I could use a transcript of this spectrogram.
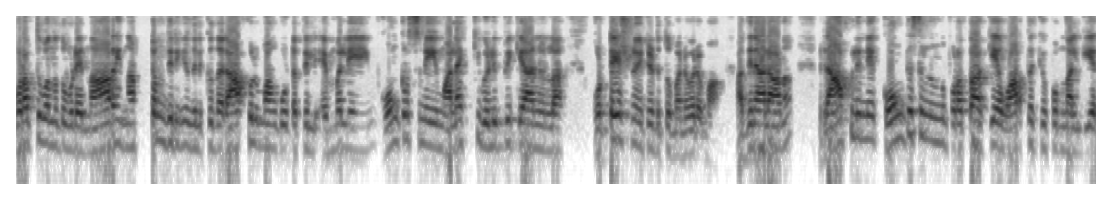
പുറത്തു വന്നതോടെ നാറി നട്ടം തിരിഞ്ഞു നിൽക്കുന്ന രാഹുൽ മാങ്കൂട്ടത്തിൽ എം എൽ എയും കോൺഗ്രസിനെയും അലക്കി വെളുപ്പിക്കാനുള്ള കൊട്ടേഷൻ ഏറ്റെടുത്തു മനോരമ. അതിനാലാണ് രാഹുലിനെ കോൺഗ്രസിൽ നിന്ന് പുറത്താക്കിയ വാർത്തയ്ക്കൊപ്പം നൽകിയ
